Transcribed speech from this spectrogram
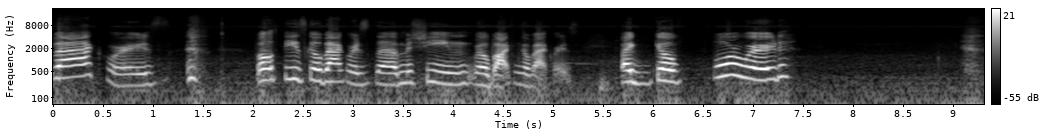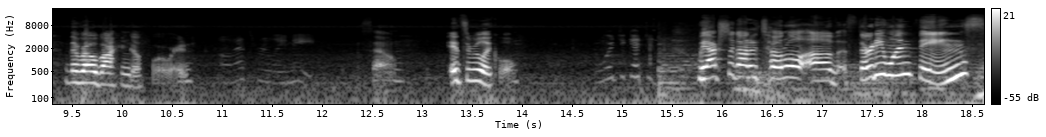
backwards, both these go backwards, the machine robot can go backwards. If I go forward, the robot can go forward. Oh, that's really neat. So it's really cool. Where'd you get your We actually got a total of 31 things.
